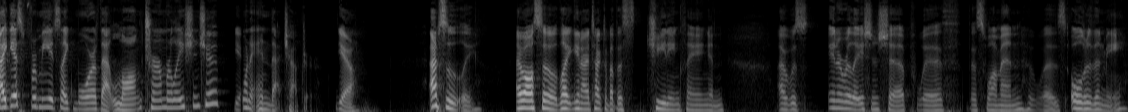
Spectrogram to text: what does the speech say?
I guess for me, it's like more of that long term relationship. I want to end that chapter. Yeah. Absolutely. I've also like, you know, I talked about this cheating thing and I was in a relationship with this woman who was older than me.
